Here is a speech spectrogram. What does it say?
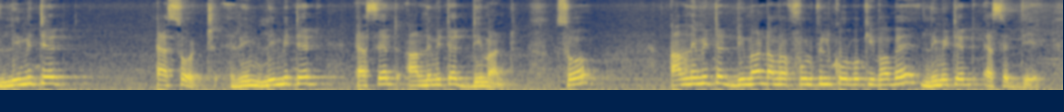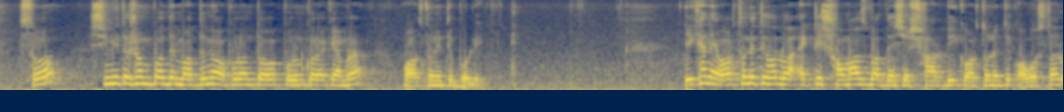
Limited asset limited asset, unlimited demand. So, unlimited demand আমরা ফুলফিল করব কীভাবে? লিমিটেড অ্যাসেট দিয়ে। সো সীমিত সম্পদের মাধ্যমে অপরন্ত অভাব পূরণ করাকে আমরা অর্থনীতি বলি। এখানে অর্থনীতি হলো একটি সমাজ বা দেশের সার্বিক অর্থনৈতিক অবস্থার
